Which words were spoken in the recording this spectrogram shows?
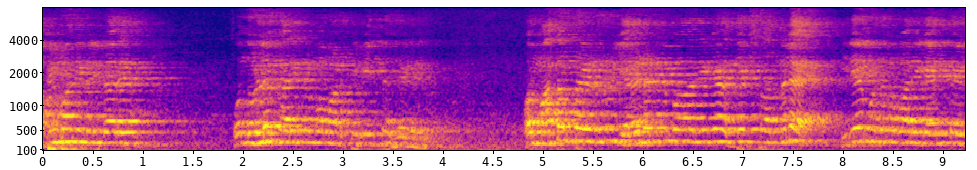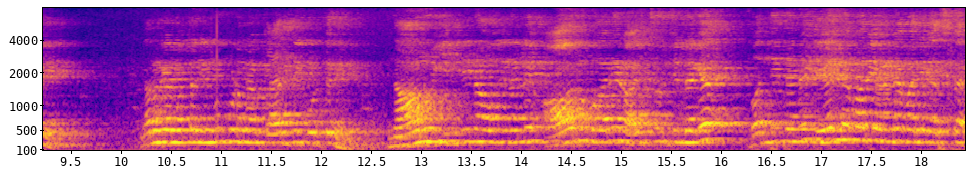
ಅಭಿಮಾನಿಗಳಿದ್ದಾರೆ. ಒಂದು ಒಳ್ಳೆ ಕಾರ್ಯಕ್ರಮ ಮಾಡ್ತೀವಿ ಅಂತ ಹೇಳಿದರು. ಅವ್ರು ಮಾತಾಡ್ತಾ ಹೇಳಿದ್ರು, ಎರಡನೇ ಬಾರಿಗೆ ಅಧ್ಯಕ್ಷ ಅಧ್ಯಕ್ಷರಾದ್ಮೇಲೆ ಇದೇ ಮೊದಲ ಬಾರಿಗೆ ಅಂತ ಹೇಳಿ. ನನಗೆ ಮತ್ತೆ ನಿಮಗೂ ಕೂಡ ನಾನು ಕ್ಲಾರಿಟಿ ಕೊಡ್ತೀನಿ. ನಾನು ಇಂದಿನ ಅವಧಿನಲ್ಲಿ ಆರು ಬಾರಿ ರಾಯಚೂರು ಜಿಲ್ಲೆಗೆ ಬಂದಿದ್ದೇನೆ. ಏಳನೇ ಬಾರಿ, ಎರಡನೇ ಬಾರಿ ಅಷ್ಟೇ.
